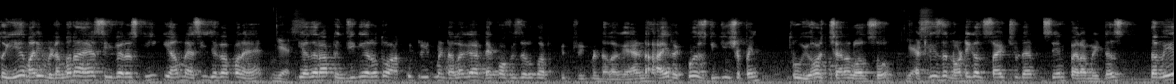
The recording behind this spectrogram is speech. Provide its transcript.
तो ये हमारी विडंबना है सीफेरस की कि हम ऐसी जगह पर हैं Yes. कि अगर आप इंजीनियर हो तो आपकी ट्रीटमेंट अलग है डेक ऑफिसर हो तो आपकी ट्रीटमेंट अलग है and I request DG shipping through your channel also at least the nautical side should have same parameters the way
